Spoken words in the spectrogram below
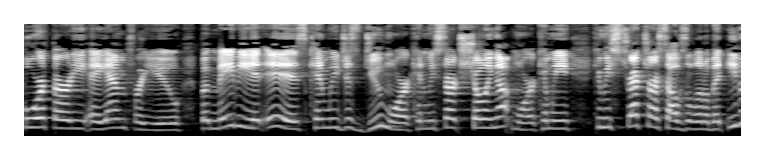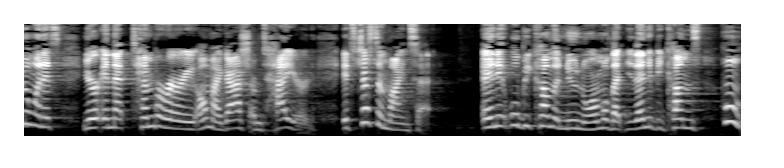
4:30 a.m. for you, but maybe it is. Can we just do more? Can we start showing up more? Can we can we stretch ourselves a little bit even when it's you're in that temporary, oh my gosh, I'm tired. It's just a mindset and it will become a new normal that then it becomes, huh,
